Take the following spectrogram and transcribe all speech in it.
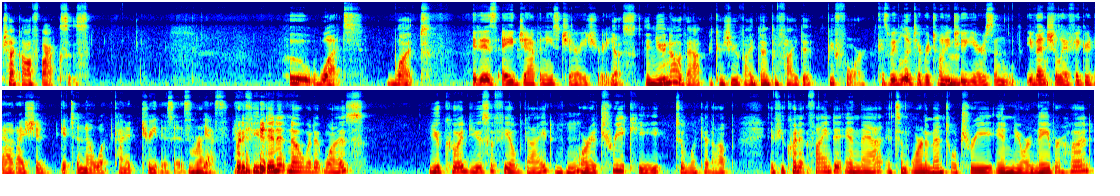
check off boxes. Who, what? What? It is a Japanese cherry tree. Yes, and you know that because you've identified it before. Because we've lived here for 22 Mm-hmm. years, and eventually I figured out I should get to know what kind of tree this is. Right. Yes. but if you didn't know what it was, you could use a field guide Mm-hmm. or a tree key to look it up. If you couldn't find it in that, it's an ornamental tree in your neighborhood,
